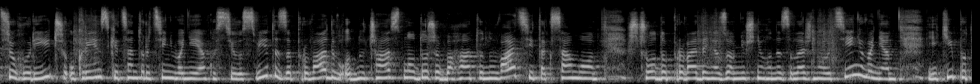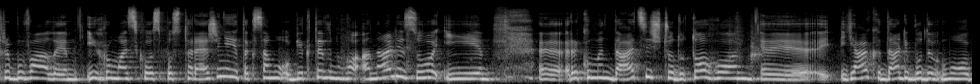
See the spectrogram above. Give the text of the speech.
цьогоріч Український центр оцінювання якості освіти запровадив одночасно дуже багато новацій, так само щодо проведення зовнішнього незалежного оцінювання, які потребували і громадського спостереження, і так само об'єктивного аналізу і е, рекомендацій щодо того, е, як далі будемо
